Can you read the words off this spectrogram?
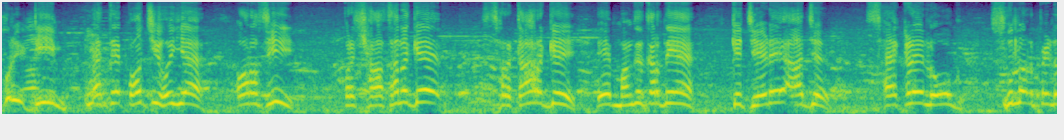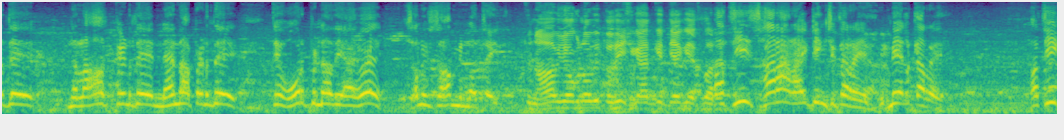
ਪੂਰੀ ਟੀਮ ਇੱਥੇ ਪਹੁੰਚੀ ਹੋਈ ਹੈ ਔਰ ਅਸੀਂ ਪ੍ਰਸ਼ਾਸਨ ਅੱਗੇ ਸਰਕਾਰ ਅੱਗੇ ਇਹ ਮੰਗ ਕਰਦੇ ਹਾਂ ਕਿ ਜਿਹੜੇ ਅੱਜ ਸੈਂਕੜੇ ਲੋਕ ਸੁਲਰ ਪਿੰਡ ਦੇ ਨਲਾਸ ਪਿੰਡ ਦੇ ਨੈਣਾ ਪਿੰਡ ਦੇ ਤੇ ਹੋਰ ਪਿੰਡਾਂ ਦੇ ਆਏ ਹੋਏ ਸਾਨੂੰ ਇਨਸਾਫ ਮਿਲਣਾ ਚਾਹੀਦਾ। ਚੁਣਾਵ ਆਯੋਗ ਨੂੰ ਵੀ ਤੁਸੀਂ ਸ਼ਿਕਾਇਤ ਕੀਤੀ ਹੈ ਕਿ ਇਸ ਬਾਰੇ? ਅਸੀਂ ਸਾਰਾ ਰਾਈਟਿੰਗ ਚ ਕਰ ਰਹੇ ਹਾਂ ਮੇਲ ਕਰ ਰਹੇ ਹਾਂ। ਅਸੀਂ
